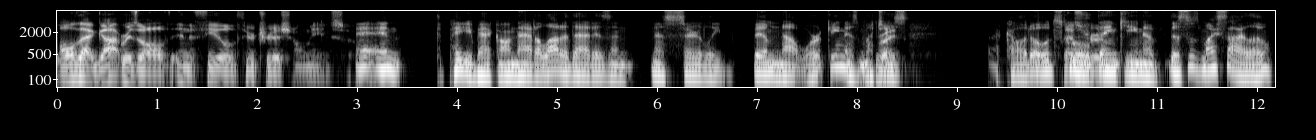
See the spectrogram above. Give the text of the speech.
all that got resolved in the field through traditional means. So. And, and, to piggyback on that, a lot of that isn't necessarily BIM not working as much right. as I call it old school thinking of this is my silo.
